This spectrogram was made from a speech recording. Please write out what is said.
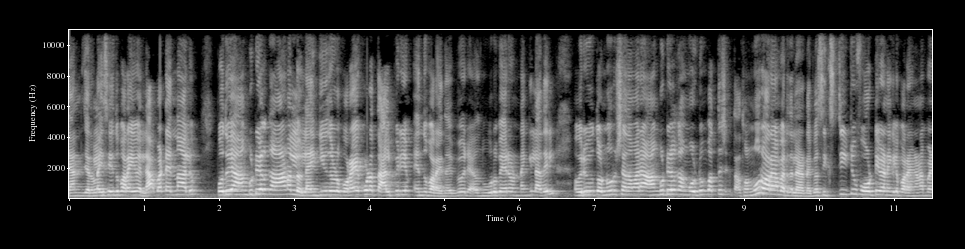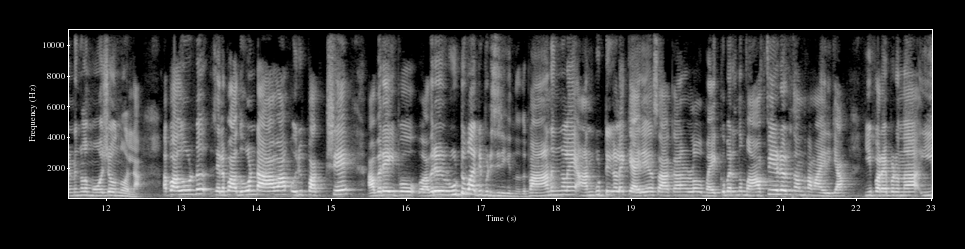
ഞാൻ ജനറലൈസ് ചെയ്ത് പറയുമല്ല ബട്ട് എന്നാലും പൊതുവെ ആൺകുട്ടികൾക്കാണല്ലോ ലൈംഗികതയോട് കുറേ കൂടെ താല്പര്യം എന്ന് പറയുന്നത്. ഇപ്പോൾ നൂറ് പേരുണ്ടെങ്കിൽ അതിൽ ഒരു തൊണ്ണൂറ് ശതമാനം ആൺകുട്ടികൾക്ക് അങ്ങോട്ടും പത്ത് തൊണ്ണൂറ് പറയാൻ പറ്റത്തില്ല കേട്ടോ. ഇപ്പോൾ സിക്സ്റ്റി ടു ഫോർട്ടി വേണമെങ്കിൽ പറയാം. കാരണം പെണ്ണുങ്ങൾ മോശമൊന്നുമല്ല. അപ്പോൾ അതുകൊണ്ട് ചിലപ്പോൾ അതുകൊണ്ടാവാം ഒരു പക്ഷേ അവരെ ഇപ്പോൾ അവരെ റൂട്ട് മാറ്റി പിടിച്ചിരിക്കുന്നത് ഇപ്പം ആണുങ്ങളെ ആൺകുട്ടികളെ കരിയേഴ്സ് ആക്കാനുള്ള മയക്കുമരുന്ന് മാഫിയയുടെ ഒരു തന്ത്രമായിരിക്കാം. ഈ പറയപ്പെടുന്ന ഈ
